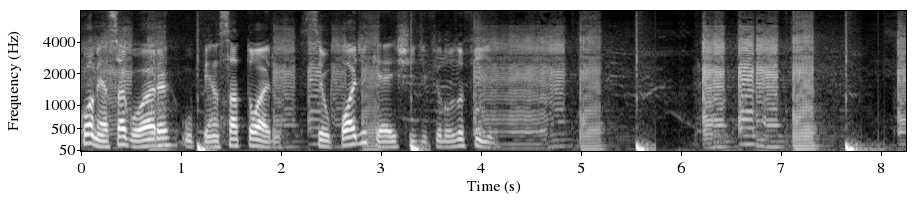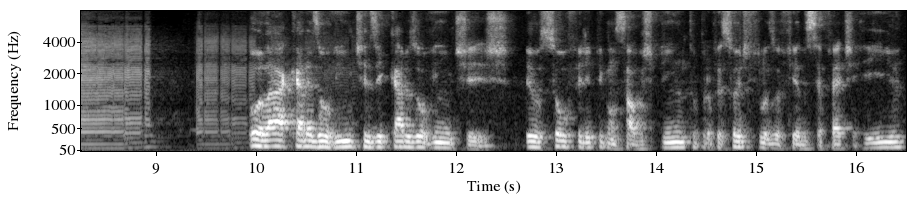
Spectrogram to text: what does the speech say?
Começa agora o Pensatório, seu podcast de filosofia. Olá, caras ouvintes e caros ouvintes. Eu sou Felipe Gonçalves Pinto, professor de filosofia do Cefet Rio,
